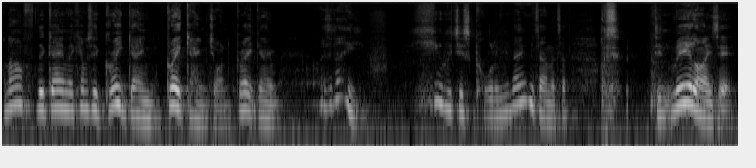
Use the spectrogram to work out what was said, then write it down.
And after the game, they came and said, Great game, great game, John, great game. I said, Hey, you were just calling me names down the tunnel. didn't realise it.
